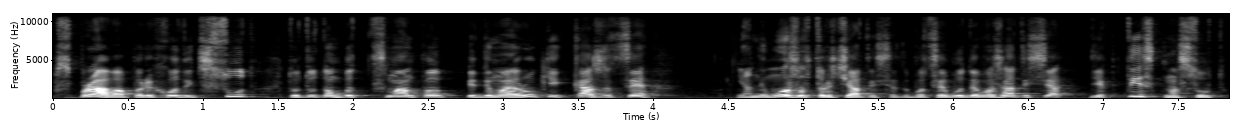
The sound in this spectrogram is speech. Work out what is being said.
справа переходить в суд, то тут омбудсман піднімає руки і каже, це я не можу втручатися, бо це буде вважатися як тиск на суд.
